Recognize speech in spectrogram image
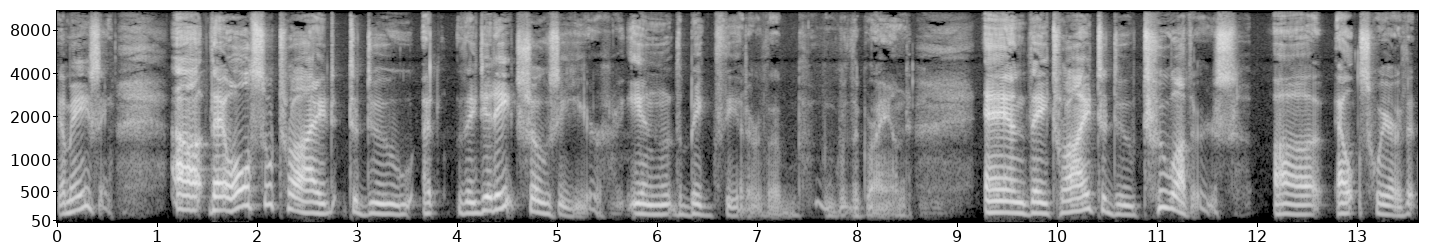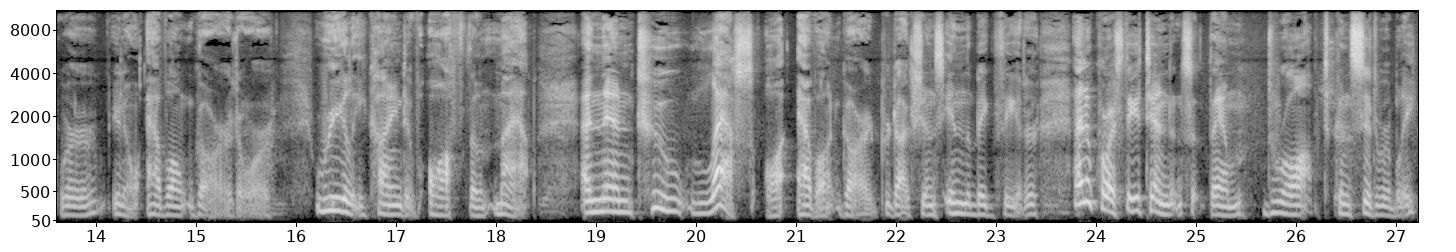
amazing. Uh, they also tried to do. A, they did eight shows a year in the big theater, the the Grand, and they tried to do two others uh, elsewhere that were, you know, avant-garde or really kind of off the map, and then two less avant-garde productions in the big theater, and of course the attendance at them dropped considerably.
